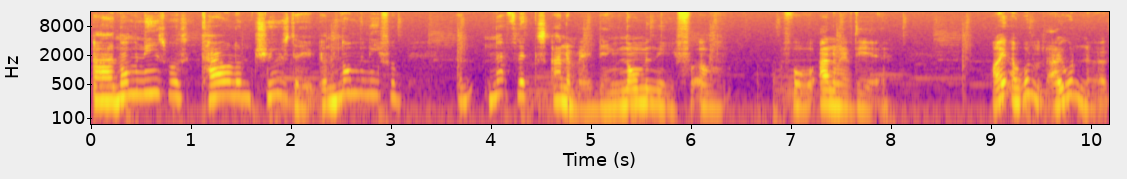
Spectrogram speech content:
Uh, nominees was Carol and Tuesday, a nominee for a Netflix anime being nominee for of, for anime of the year. I, I wouldn't I wouldn't have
